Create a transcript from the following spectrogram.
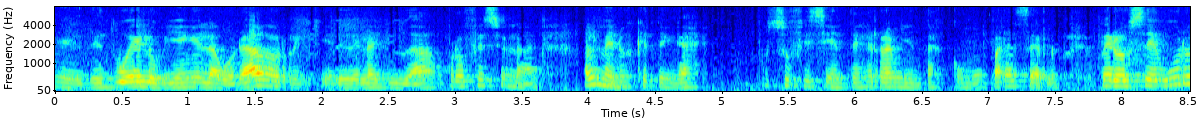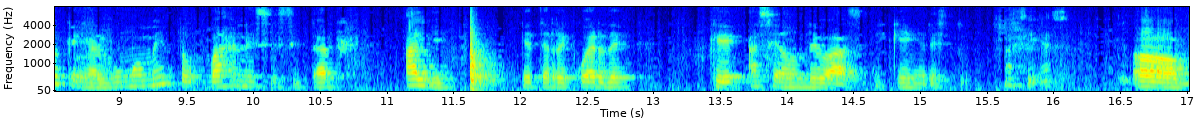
eh, de duelo bien elaborado requiere de la ayuda profesional, al menos que tengas suficientes herramientas como para hacerlo, pero seguro que en algún momento vas a necesitar alguien que te recuerde que hacia dónde vas y quién eres tú. Así es. Um,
